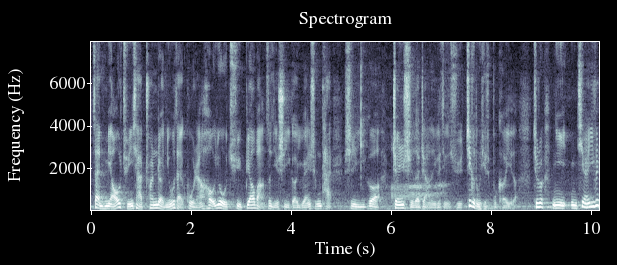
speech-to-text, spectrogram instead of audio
在苗裙下穿着牛仔裤，然后又去标榜自己是一个原生态，是一个真实的这样的一个景区，这个东西是不可以的。就是说你你既然因为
